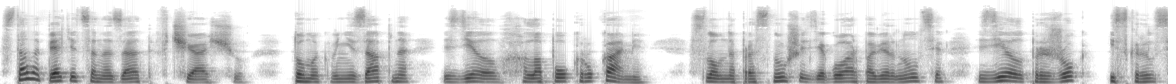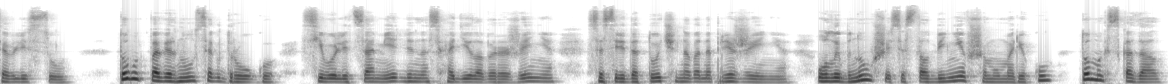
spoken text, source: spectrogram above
стало пятиться назад в чащу. Томок внезапно сделал хлопок руками. Словно проснувшись, Ягуар повернулся, сделал прыжок и скрылся в лесу. Томик повернулся к другу. С его лица медленно сходило выражение сосредоточенного напряжения. Улыбнувшись остолбеневшему моряку, Томик сказал.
